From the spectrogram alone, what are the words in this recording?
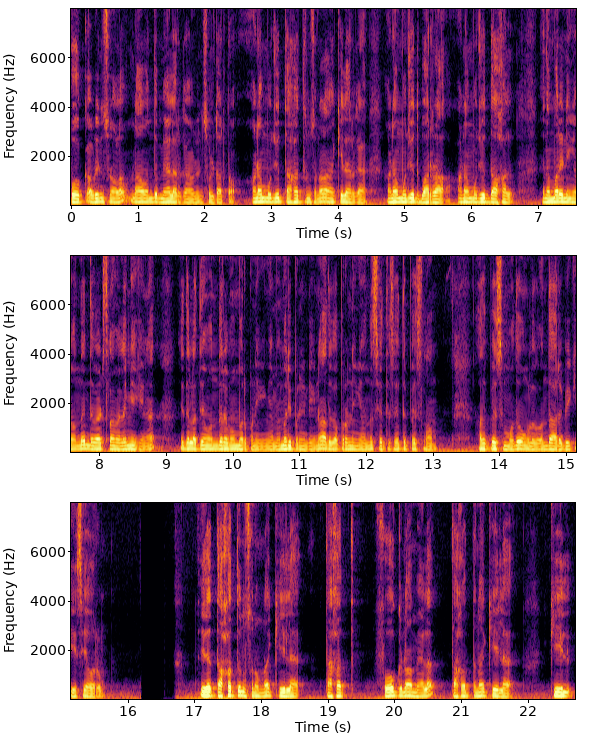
ஃபோக் அப்படின்னு சொன்னாலும் நான் வந்து மேலே இருக்கேன் அப்படின்னு சொல்லிட்டு அர்த்தம். ஆனால் முஜூத் தஹத்துன்னு சொன்னால் நான் கீழே இருக்கேன். ஆனால் முஜூத் பர்ரா. ஆனால் முஜூத் தஹல். இந்த மாதிரி நீங்கள் வந்து இந்த வேர்ட்ஸ்லாம் விளங்கிக்கிங்க. இது எல்லாத்தையும் வந்து ரெமெம்பர் பண்ணிக்கிங்க. மெமரி பண்ணிக்கிட்டிங்கன்னா அதுக்கப்புறம் நீங்கள் வந்து சேர்த்து சேர்த்து பேசலாம். அது பேசும்போது உங்களுக்கு வந்து அரபிக் ஈஸியாக வரும். இதை தகத்துன்னு சொன்னோம்னா கீழே. தகத் ஃபோக்குனா மேலே தகத்துனா கீழே. கீழ்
